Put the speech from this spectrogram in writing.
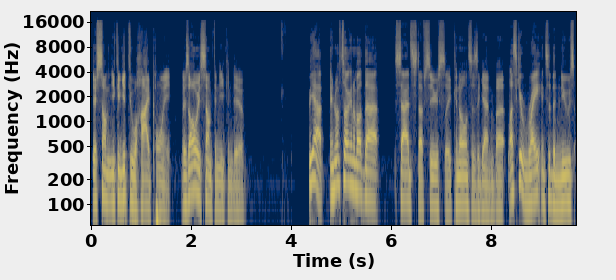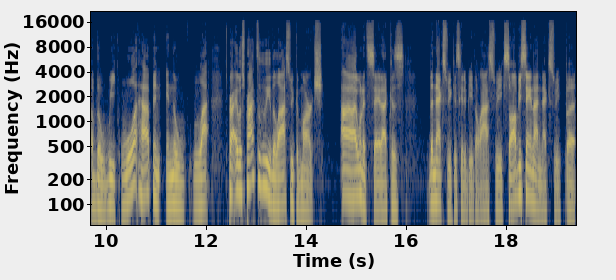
there's something you can get to a high point. There's always something you can do. But yeah, enough talking about that sad stuff. Seriously, condolences again. But let's get right into the news of the week. What happened in the last? It was practically the last week of March. I wouldn't say that because the next week is going to be the last week, so I'll be saying that next week. But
